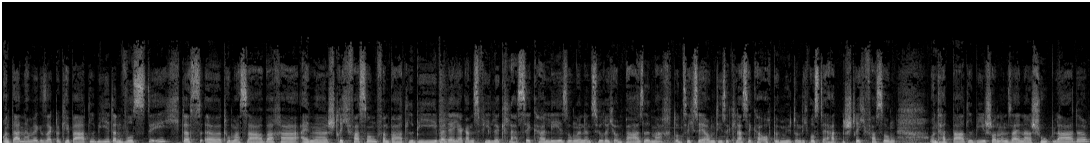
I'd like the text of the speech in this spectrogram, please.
Und dann haben wir gesagt, okay, Bartleby, dann wusste ich, dass äh, Thomas Saarbacher eine Strichfassung von Bartleby, weil der ja ganz viele Klassikerlesungen in Zürich und Basel macht und sich sehr um diese Klassiker auch bemüht. Und ich wusste, er hat eine Strichfassung und hat Bartleby schon in seiner Schublade.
